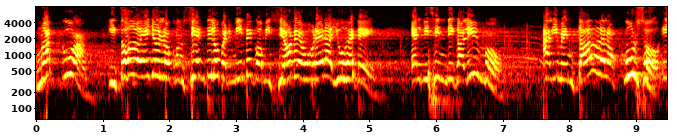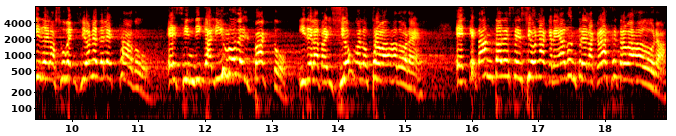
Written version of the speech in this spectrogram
no actúan y todo ello lo consiente y lo permite comisiones obreras y UGT. El bisindicalismo alimentado de los cursos y de las subvenciones del Estado, el sindicalismo del pacto y de la traición a los trabajadores, el que tanta decepción ha creado entre la clase trabajadora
